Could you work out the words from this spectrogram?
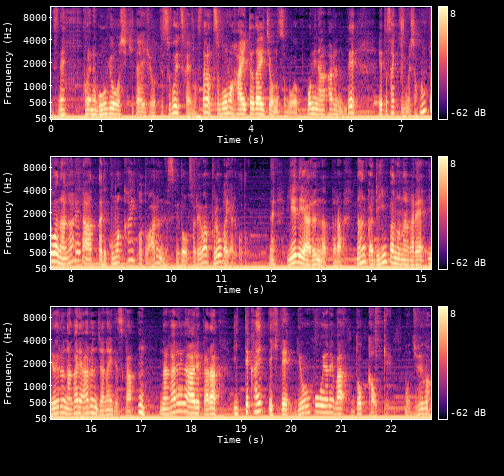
ですね。これね五行式代表ってすごい使います。だからツボも肺と大腸のツボがここにあるんで、えー、とさっき言いました。本当は流れがあったり細かいことはあるんですけどそれはプロがやること。ね、家でやるんだったらなんかリンパの流れいろいろ流れあるんじゃないですか。うん。流れがあるから行って帰ってきて両方やればどっか OK もう十分。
